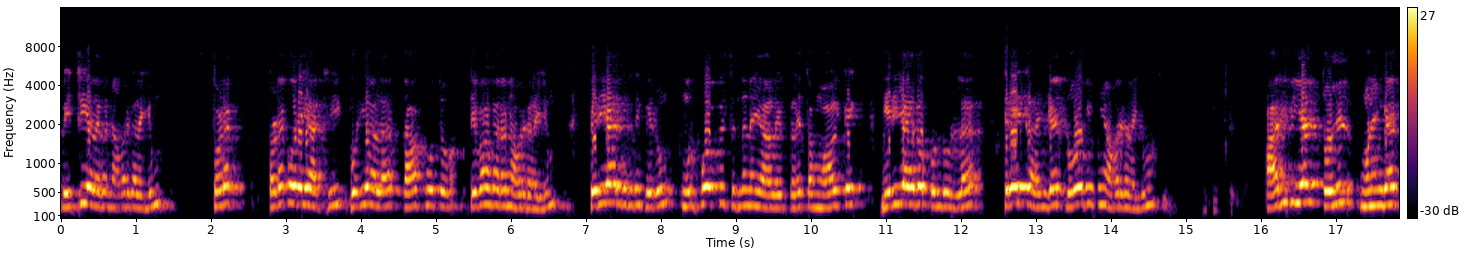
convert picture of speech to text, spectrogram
வெற்றியழகன் அவர்களையும் தொடக் தொடக்குரையாற்றி பொறியாளர் தாப்பு திவாகரன் அவர்களையும் பெரியார் விருது பெறும் முற்போக்கு சிந்தனையாளர்களை தம் வாழ்க்கை நெறியாக கொண்டுள்ள திரைக்கலைஞர் ரோகிணி அவர்களையும் அறிவியல் தொழில் முனைஞர்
